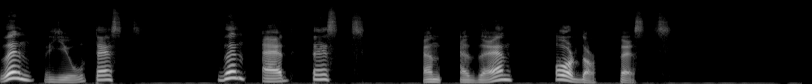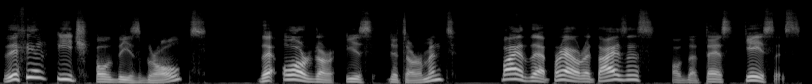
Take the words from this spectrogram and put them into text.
then view tests, then add tests, and at the end, order tests. Within each of these groups, the order is determined by the prioritizers of the test cases.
